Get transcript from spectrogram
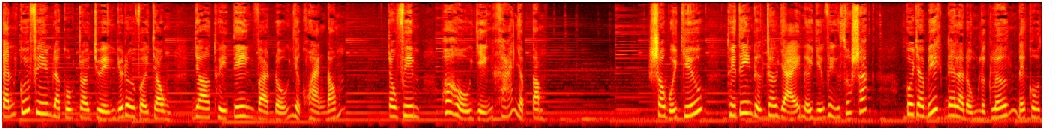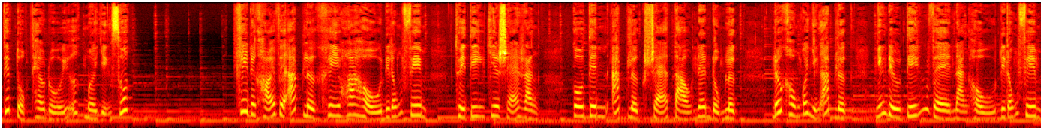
Cảnh cuối phim là cuộc trò chuyện giữa đôi vợ chồng do Thùy Tiên và Đỗ Nhật Hoàng đóng. Trong phim, Hoa hậu diễn khá nhập tâm. Sau buổi chiếu, Thùy Tiên được trao giải nữ diễn viên xuất sắc. Cô cho biết đây là động lực lớn để cô tiếp tục theo đuổi ước mơ diễn xuất. Khi được hỏi về áp lực khi Hoa hậu đi đóng phim, Thùy Tiên chia sẻ rằng cô tin áp lực sẽ tạo nên động lực. Nếu không có những áp lực, những điều tiếng về nàng hậu đi đóng phim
